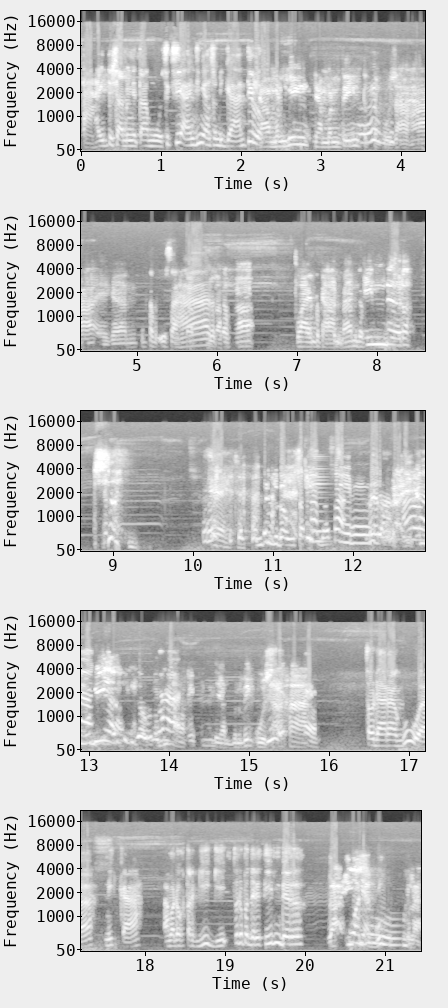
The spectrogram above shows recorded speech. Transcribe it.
Nah itu sambil nyetel musik sih anjing langsung diganti loh Yang penting, yang penting tetap usaha, ya kan. tetap usaha tetap usaha. Slide kanan, Tinder. eh Tinder juga usaha bapak Tinder. Nah, iya kan gue bilang. juga usaha Yang penting usaha. Iya, eh, saudara gua nikah sama dokter gigi itu dapat dari Tinder Lah iya gue lah.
